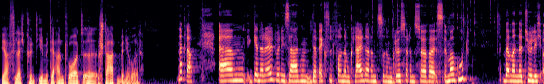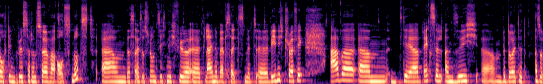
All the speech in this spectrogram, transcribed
ja, vielleicht könnt ihr mit der Antwort äh, starten, wenn ihr wollt. Na klar. Ähm, generell würde ich sagen, der Wechsel von einem kleineren zu einem größeren Server ist immer gut wenn man natürlich auch den größeren Server ausnutzt. Ähm, das heißt, es lohnt sich nicht für äh, kleine Websites mit äh, wenig Traffic. Aber ähm, der Wechsel an sich ähm, bedeutet, also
